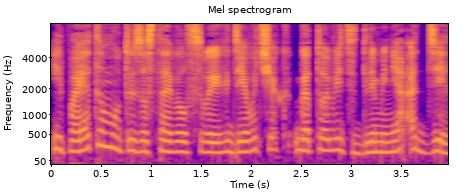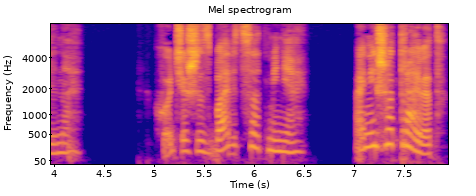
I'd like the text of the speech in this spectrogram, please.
«И поэтому ты заставил своих девочек готовить для меня отдельно. Хочешь избавиться от меня? Они ж отравят,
